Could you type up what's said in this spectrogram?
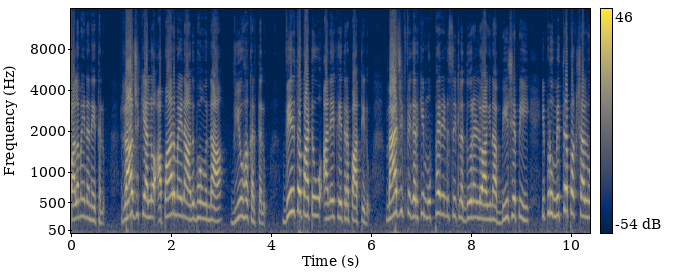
బలమైన నేతలు. రాజకీయాల్లో అపారమైన అనుభవం ఉన్న వ్యూహకర్తలు. వీరితో పాటు అనేక ఇతర పార్టీలు. మ్యాజిక్ ఫిగర్కి ముప్పై రెండు సీట్ల దూరంలో ఆగిన బీజేపీ ఇప్పుడు మిత్రపక్షాలను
